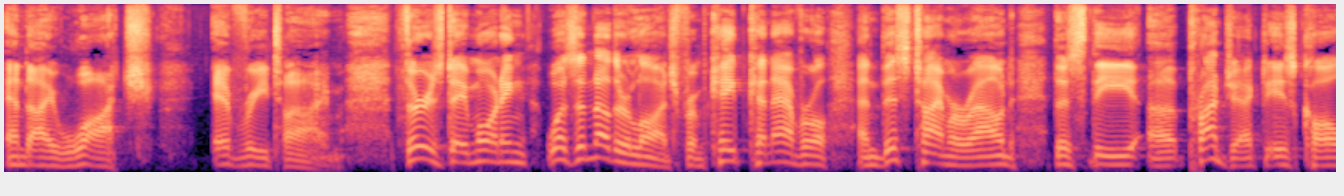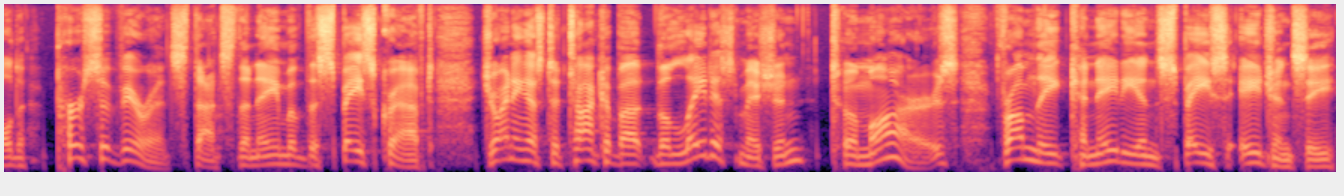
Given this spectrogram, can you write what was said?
and I watch every time. Thursday morning was another launch from Cape Canaveral, and this time around, this the uh, project is called Perseverance. That's the name of the spacecraft. Joining us to talk about the latest mission to Mars from the Canadian Space Agency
